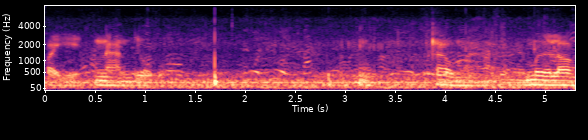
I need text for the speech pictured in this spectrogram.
ไปอีกนานอยู่ เข้ามา มือลอง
